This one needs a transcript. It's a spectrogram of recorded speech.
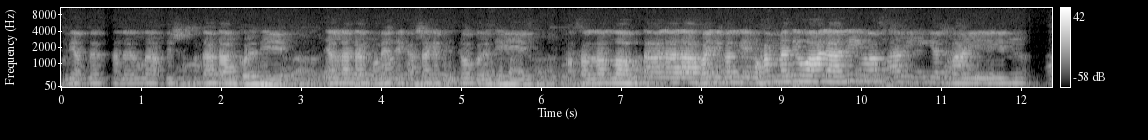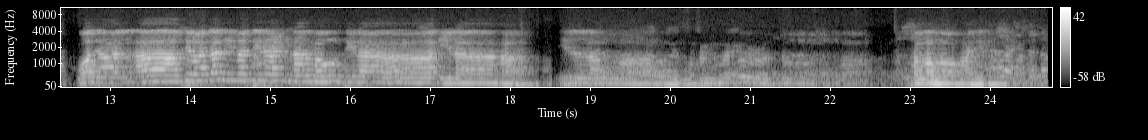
তুমি আপনার আল্লাহ আল্লাহ আপনি সুস্থতা দান করে দিন ইয়া আল্লাহ তার মনের দিক আশাকে পূর্ণ করে দিন সাল্লাল্লাহু তাআলা আলা খায়রি খালকি মুহাম্মাদ ওয়া আলা আলিহি ওয়া আসহাবিহি আজমাইন واجعل آخر كلمتنا عند الموت لا إله إلا الله محمد رسول الله صلى الله عليه وسلم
